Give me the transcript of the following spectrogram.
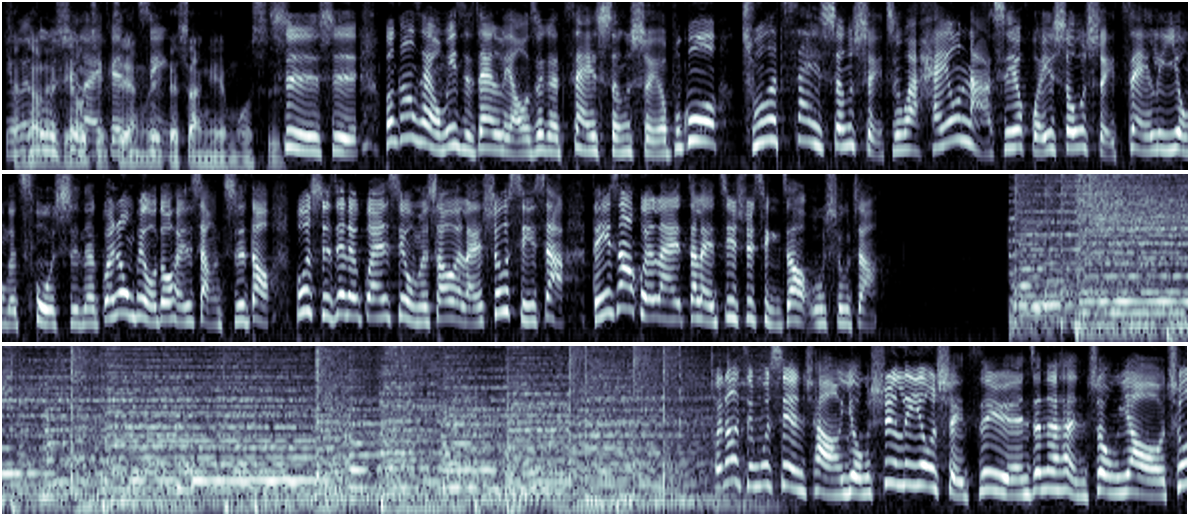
想要来了解这样的一个商业模式，是是。不过刚才我们一直在聊这个再生水哦。不过除了再生水之外，还有哪些回收水再利用的措施呢？观众朋友都很想知道。不过时间的关系，我们稍微来休息一下，等一下回来再来继续请教吴署长。现场永续利用水资源真的很重要。除了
